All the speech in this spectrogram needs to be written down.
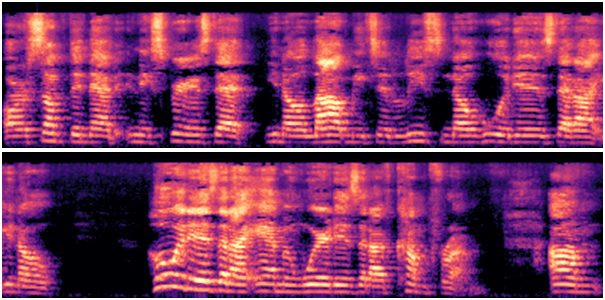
or something that an experience that you know allowed me to at least know who it is that I you know who it is that I am and where it is that I've come from um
